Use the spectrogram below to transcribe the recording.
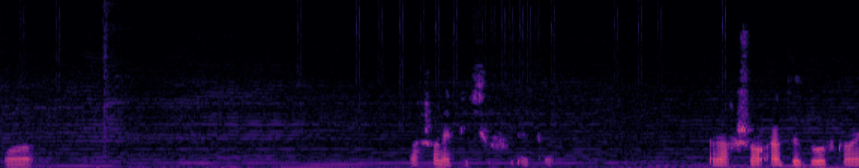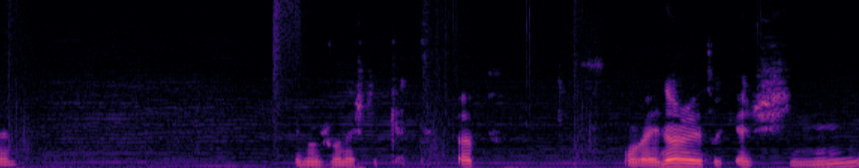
Trois. Marchand n'a plus de souffle, d'accord. Un marchand un peu pauvre quand même. Et donc je vais en acheter 4. Hop. On va aller dans le truc alchimie.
